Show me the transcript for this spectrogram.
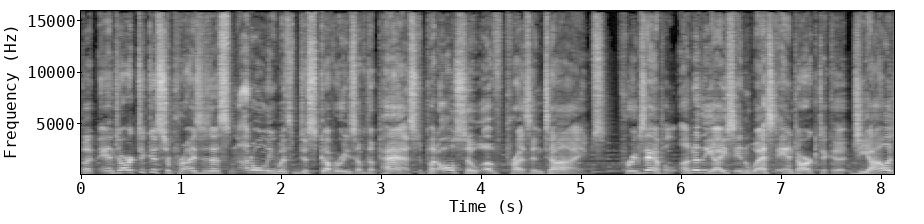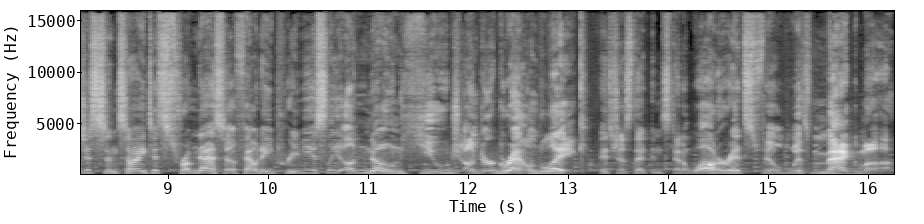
But Antarctica surprises us not only with discoveries of the past, but also of present times. For example, under the ice in West Antarctica, geologists and scientists from NASA found a previously unknown huge underground lake. It's just that instead of water, it's filled with magma.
